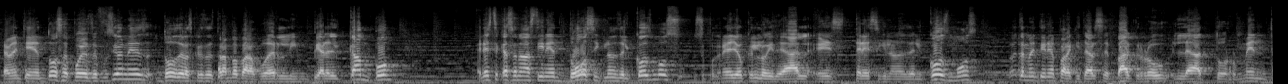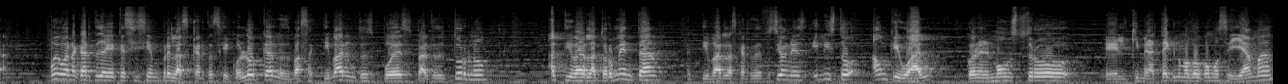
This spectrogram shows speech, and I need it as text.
También tiene dos apoyos de fusiones, dos de las cartas de trampa para poder limpiar el campo. En este caso nada más tiene dos ciclones del cosmos. Supondría yo que lo ideal es tres ciclones del cosmos. Pero también tiene para quitarse back row la tormenta. Muy buena carta ya que casi siempre las cartas que colocas las vas a activar, entonces puedes esperarte tu turno, activar la tormenta, activar las cartas de fusiones y listo, aunque igual con el monstruo, el Tech, no me acuerdo cómo se llama,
